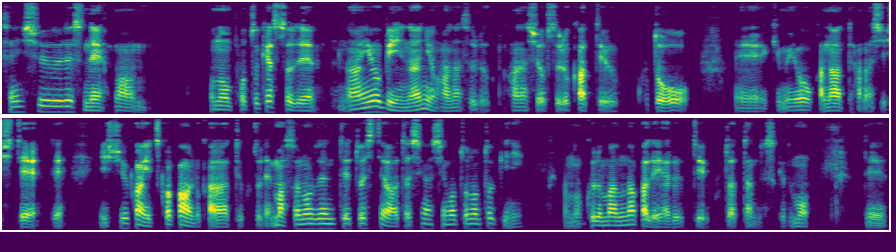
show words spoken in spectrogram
先週ですね、まあ、このポッドキャストで何曜日に何を話する話をするかっていうことを、えー決めようかなって話して、で、1週間5日間あるからということで、まあ、その前提としては私が仕事の時にあの車の中でやるっていうことだったんですけども、で、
